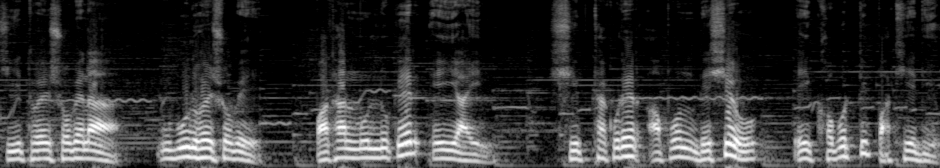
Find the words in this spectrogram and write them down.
চিত হয়ে শোবে না, উবুর হয়ে শোবে। পাঠান মুল্লুকের এই আইন। শিব ঠাকুরের আপন দেশেও এই খবরটি পাঠিয়ে দিও।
